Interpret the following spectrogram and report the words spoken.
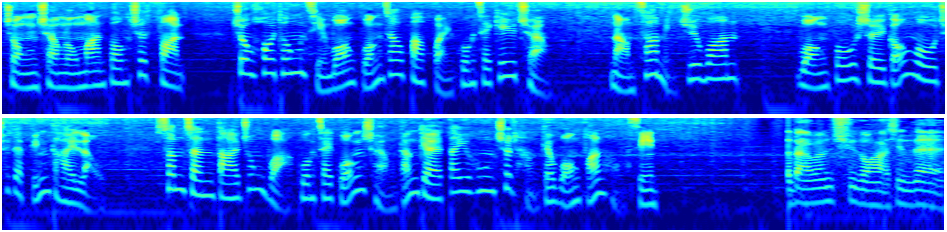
從長隆萬博出發，將開通前往廣州白雲國際機場、南沙明珠灣、黃埔穗港澳出入境大樓、深圳大中華國際廣場等嘅低空出行嘅往返航線。大灣區的話，現在，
